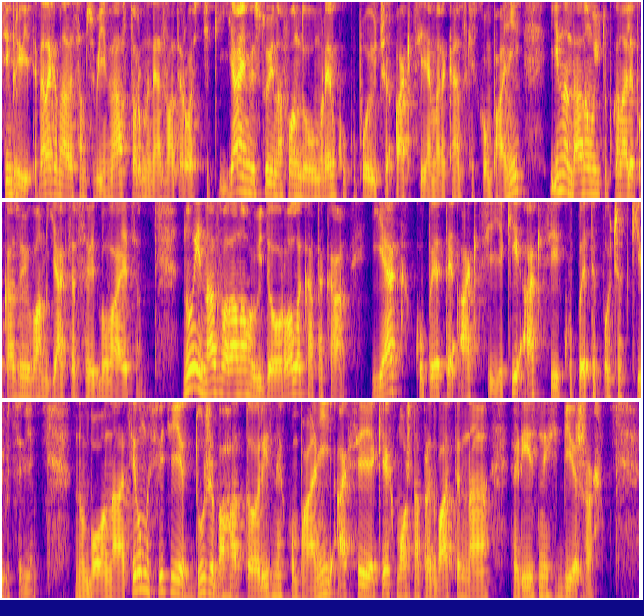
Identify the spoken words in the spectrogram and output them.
Всім привіт! Ви на каналі Сам собі інвестор. Мене звати Ростік. Я інвестую на фондовому ринку, купуючи акції американських компаній, і на даному YouTube каналі показую вам, як це все відбувається. Ну і назва даного відеоролика така: як купити акції, які акції купити початківцеві. Ну бо на цілому світі є дуже багато різних компаній, акції яких можна придбати на різних біржах.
